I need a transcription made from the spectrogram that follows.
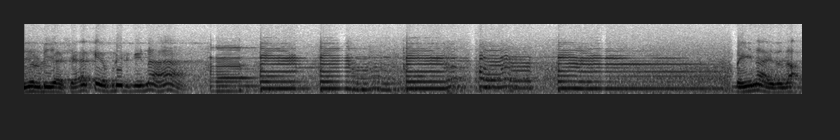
இதனுடைய சேர்க்கை எப்படி இருக்குன்னா மெயினாக இதுதான்.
